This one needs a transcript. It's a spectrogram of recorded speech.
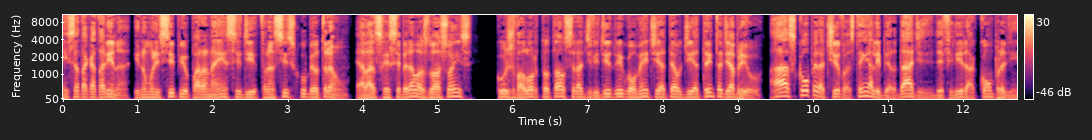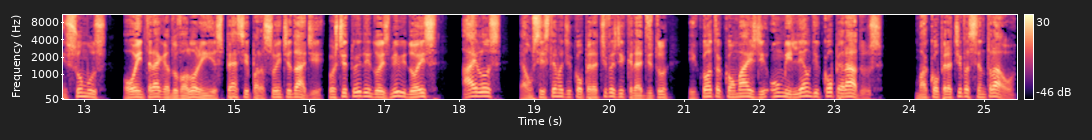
Em Santa Catarina, e no município paranaense de Francisco Beltrão. Elas receberão as doações cujo valor total será dividido igualmente até o dia 30 de abril. As cooperativas têm a liberdade de definir a compra de insumos ou entrega do valor em espécie para sua entidade. Constituído em 2002, ILOS é um sistema de cooperativas de crédito e conta com mais de um milhão de cooperados. Uma cooperativa central,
